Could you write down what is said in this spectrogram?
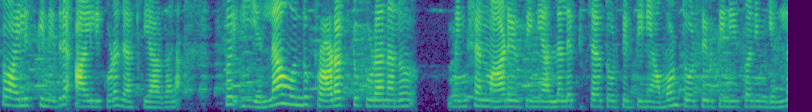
ಸೊ ಆಯಿಲಿ ಸ್ಕಿನ್ ಇದ್ದರೆ ಆಯಿಲಿ ಕೂಡ ಜಾಸ್ತಿ ಆಗಲ್ಲ. ಸೊ ಈ ಎಲ್ಲ ಒಂದು ಪ್ರಾಡಕ್ಟು ಕೂಡ ನಾನು ಮೆನ್ಷನ್ ಮಾಡಿರ್ತೀನಿ. ಅಲ್ಲಲ್ಲೇ ಪಿಕ್ಚರ್ ತೋರಿಸಿರ್ತೀನಿ ಅಮೌಂಟ್ ತೋರಿಸಿರ್ತೀನಿ. ಸೊ ನಿಮಗೆಲ್ಲ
